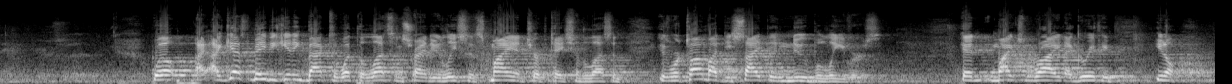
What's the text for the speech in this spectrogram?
think, or should it? Well, I, I guess maybe getting back to what the lesson's trying to do, at least it's my interpretation of the lesson, is we're talking about discipling new believers. And Mike's right, I agree with him. You know,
